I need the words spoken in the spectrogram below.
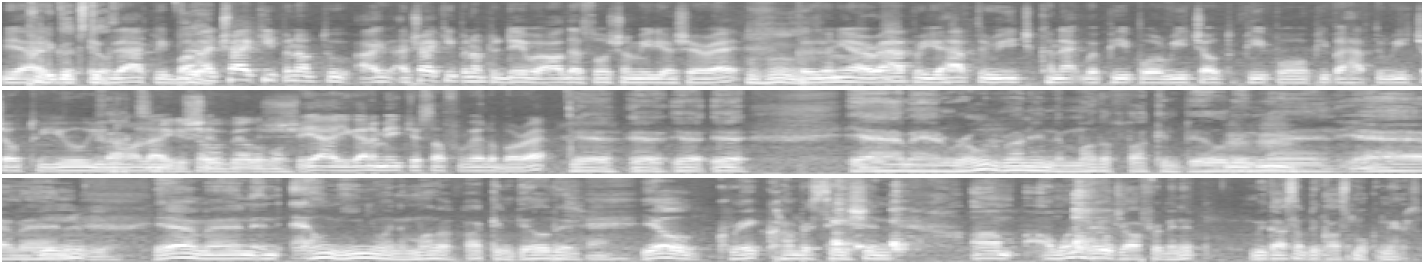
yeah, pretty good still. Exactly, but Yeah. I try keeping up to I, I try keeping up to date with all that social media shit, right? Because when you're a rapper, you have to reach, connect with people, reach out to people. People have to reach out to you. You know, like Make yourself shit- available. shit- yeah, you gotta make yourself available, right? Yeah, yeah, yeah, yeah. Yeah, man. Road running the motherfucking building, Mhm. man. Yeah, man. interview. Yeah, man. And El Nino in the motherfucking building. Yo, great conversation. Um, I want to hold y'all for a minute. We got something called Smoke and Mirrors.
